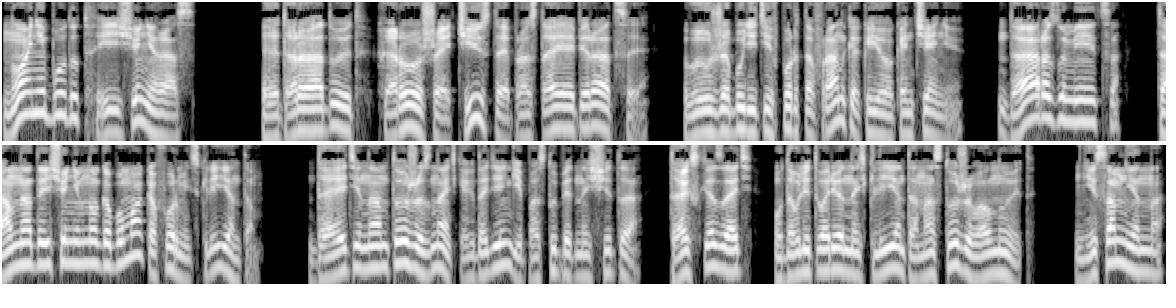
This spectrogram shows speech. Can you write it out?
Но они будут, и еще не раз. Это радует. Хорошая, чистая, простая операция. Вы уже будете в Порто-Франко к ее окончанию? Да, разумеется. Там надо еще немного бумаг оформить с клиентом. Дайте нам тоже знать, когда деньги поступят на счета. Так сказать, удовлетворенность клиента нас тоже волнует. Несомненно.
